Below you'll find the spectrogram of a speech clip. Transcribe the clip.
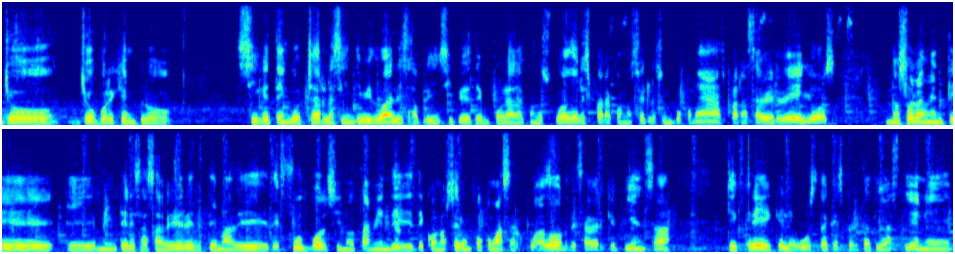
yo, yo, por ejemplo, sí que tengo charlas individuales a principio de temporada con los jugadores para conocerles un poco más, para saber de ellos. No solamente eh, me interesa saber el tema de, fútbol, sino también de, de, conocer un poco más al jugador, de saber qué piensa, qué cree, qué le gusta, qué expectativas tiene,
